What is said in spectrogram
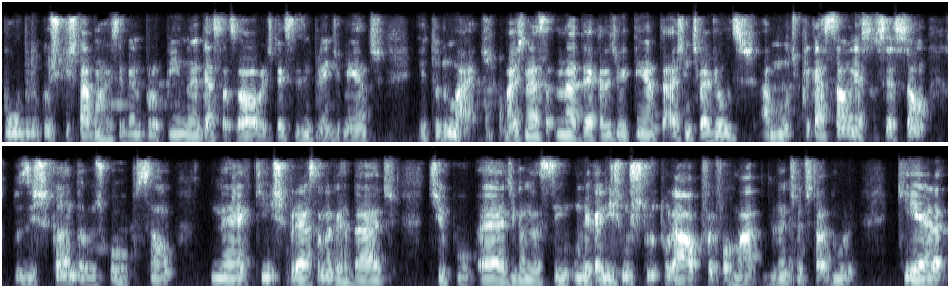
públicos que estavam recebendo propina dessas obras, desses empreendimentos e tudo mais. Mas nessa, na década de 80, a gente vai ver os, a multiplicação e a sucessão dos escândalos de corrupção né, que expressam, na verdade, tipo, é, digamos assim, um mecanismo estrutural que foi formado durante a ditadura, que era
